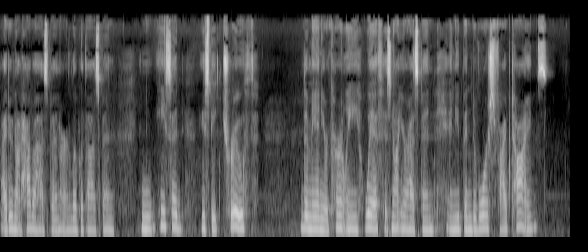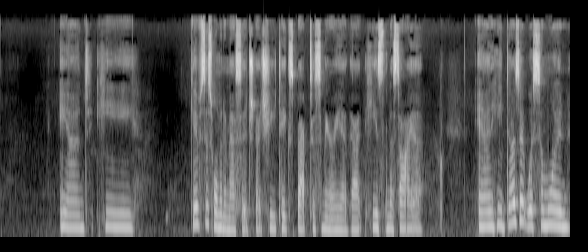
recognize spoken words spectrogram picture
I do not have a husband or live with a husband. And he said, You speak truth the man you're currently with is not your husband and you've been divorced five times. And he gives this woman a message that she takes back to Samaria that he's the Messiah. And he does it with someone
